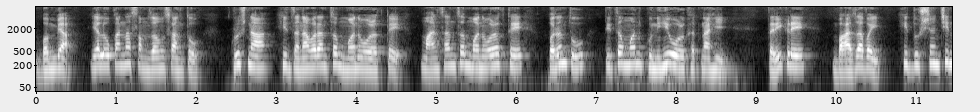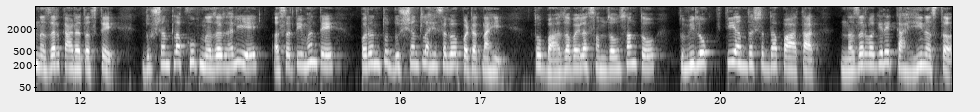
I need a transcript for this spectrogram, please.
बंब्या या लोकांना समजावून सांगतो कृष्णा ही जनावरांचं मन ओळखते. माणसांचं मन ओळखते परंतु तिचं मन कुणीही ओळखत नाही. तर इकडे बाजाबाई ही दुष्यंतची नजर काढत असते. दुष्यंतला खूप नजर झाली आहे असं ती म्हणते परंतु दुष्यंतला हे सगळं पटत नाही. तो बाजाबाईला समजावून सांगतो तुम्ही लोक किती अंधश्रद्धा पाळतात नजर वगैरे काहीही नसतं.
